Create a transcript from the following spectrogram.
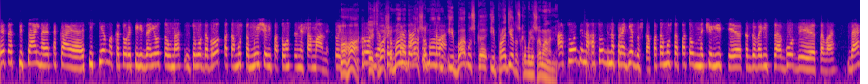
это специальная такая система, которая передается у нас из рода в род, потому что мы еще и потомственные шаманы. То есть, ага, то есть ваша мама была шаманом, и бабушка, и прадедушка были шаманами? Особенно, особенно прадедушка, потому что потом начались, э, как говорится, годы этого да,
